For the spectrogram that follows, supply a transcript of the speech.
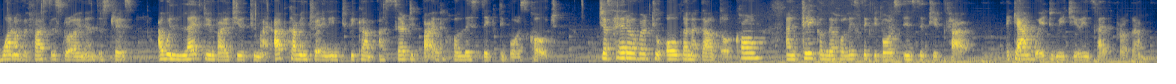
one of the fastest growing industries, I would like to invite you to my upcoming training to become a certified holistic divorce coach. Just head over to olganadal.com and click on the Holistic Divorce Institute tab. I can't wait to meet you inside the program.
